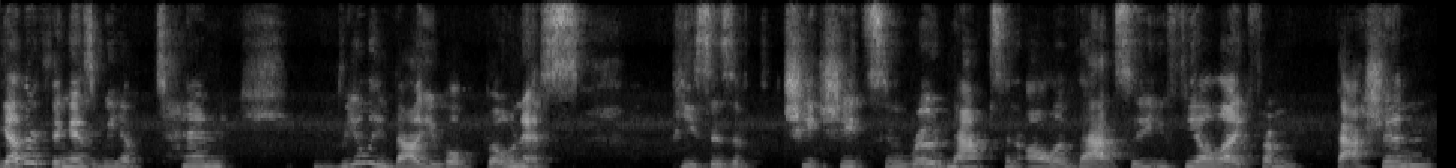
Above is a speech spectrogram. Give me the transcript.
The other thing is we have 10 really valuable bonus pieces of cheat sheets and roadmaps and all of that. So that you feel like from fashion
